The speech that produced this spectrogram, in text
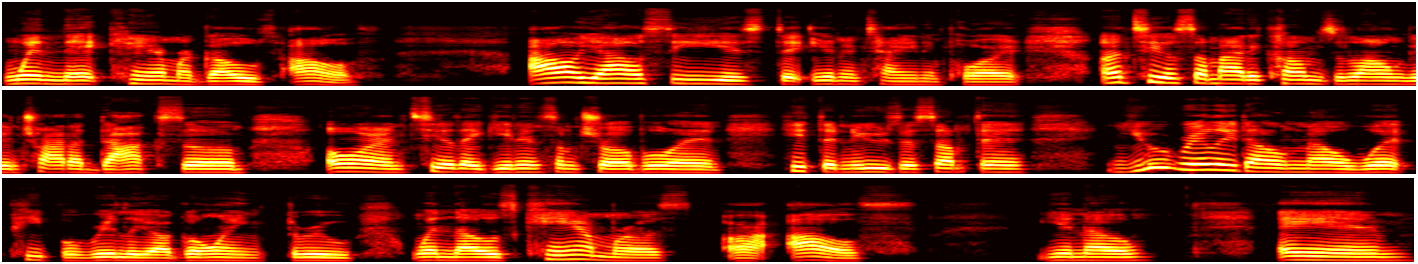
when that camera goes off. All y'all see is the entertaining part until somebody comes along and try to dox them or until they get in some trouble and hit the news or something. You really don't know what people really are going through when those cameras are off, you know? And,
